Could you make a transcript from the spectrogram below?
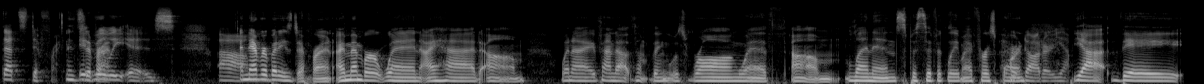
that's different. It's it different. really is. Um, and everybody's different. I remember when I had um when I found out something was wrong with um Lennon, specifically my firstborn daughter, yeah. Yeah, they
